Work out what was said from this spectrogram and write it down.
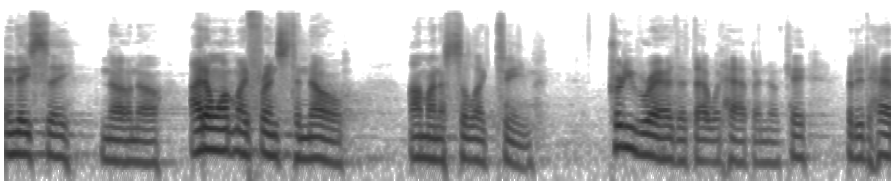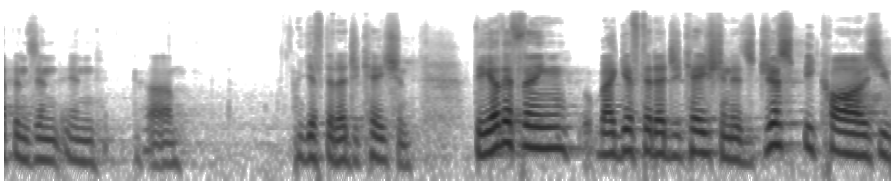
and they say, No, no, I don't want my friends to know I'm on a select team. Pretty rare that that would happen, okay? But it happens in, in um, gifted education. The other thing by gifted education is just because you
